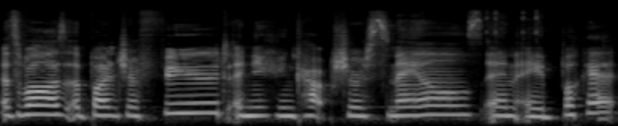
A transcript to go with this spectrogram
as well as a bunch of food, and you can capture snails in a bucket.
